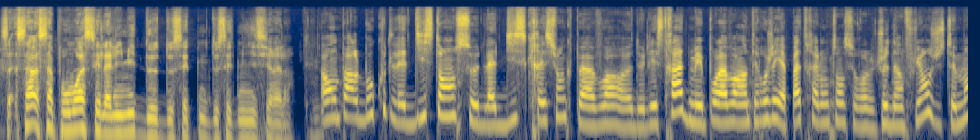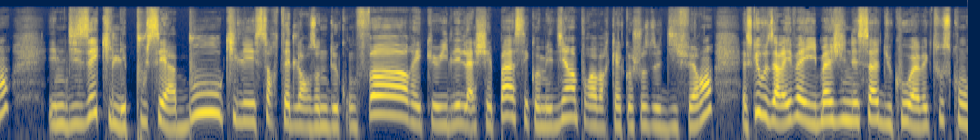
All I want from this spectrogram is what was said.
ça, ça, pour moi, c'est la limite de, cette, de cette mini-série là. Alors, on parle beaucoup de la distance, de la discrétion que peut avoir euh, de l'estrade, mais pour l'avoir interrogé il n'y a pas très longtemps sur le jeu d'influence, justement, il me disait qu'il les poussait à bout, qu'il les sortait de leur zone de confort et qu'il les lâchait pas à ses comédiens pour avoir quelque chose de différent. Est-ce que vous arrivez à imaginer ça, du coup, avec tout ce qu'on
